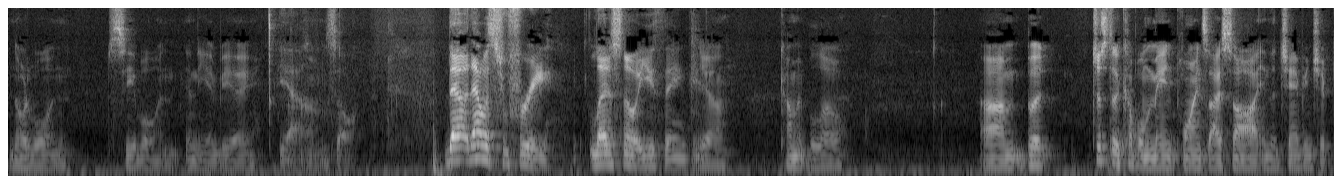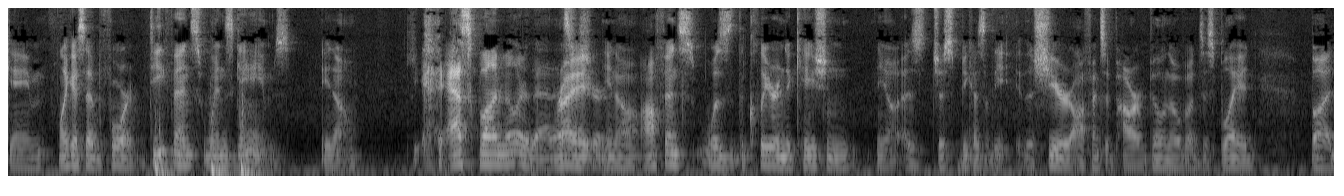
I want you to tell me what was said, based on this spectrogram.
notable and seeable in, in the NBA. Yeah. Um, so that that was for free. Let us know what you think. Yeah, comment below. Um, but just a couple main points I saw in the championship game. Like I said before, defense wins games. You know, Ask Von Miller that. That's right? For sure. You know, offense was the clear indication. You know, as just because of the the sheer offensive power Villanova displayed, but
